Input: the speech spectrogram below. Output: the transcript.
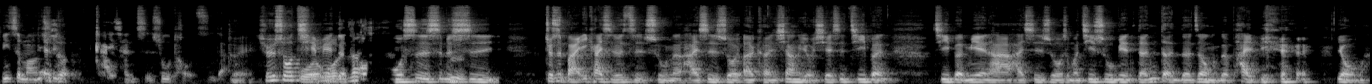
你怎么去改成指数投资的？对，就是说前面的模式是不是？就是把一开始的指数呢，还是说呃，可能像有些是基本基本面啊，还是说什么技术面等等的这种的派别 有吗？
